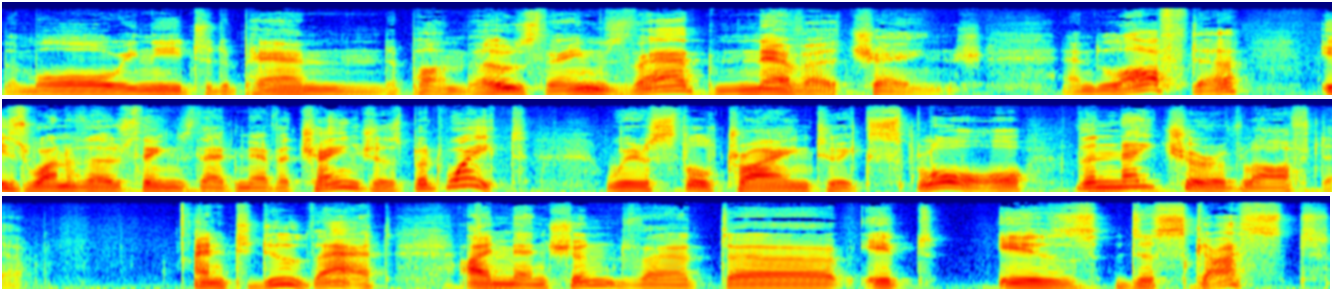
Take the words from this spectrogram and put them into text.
the more we need to depend upon those things that never change. And laughter is one of those things that never changes. But wait, we're still trying to explore the nature of laughter. And to do that, I mentioned that uh, it is discussed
